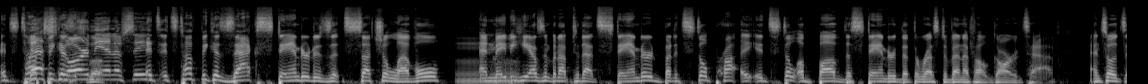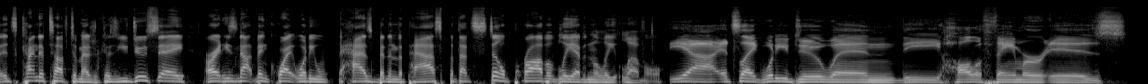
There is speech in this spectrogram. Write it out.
It's tough best because guard in the look, NFC. It's it's tough because Zach's standard is at such a level, and Mm-hmm. maybe he hasn't been up to that standard, but it's still pro- it's still above the standard that the rest of NFL guards have. And so it's it's kind of tough to measure because you do say, all right, he's not been quite what he has been in the past, but that's still probably at an elite level. Yeah, it's like what do you do when the Hall of Famer is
